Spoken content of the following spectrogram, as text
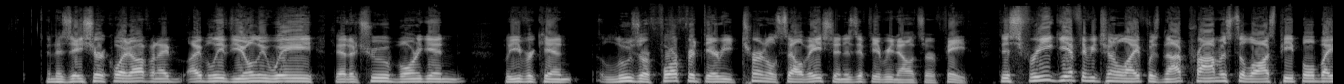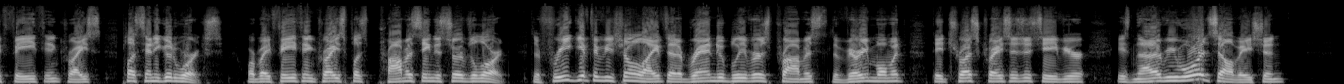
And as they share quite often, I, I believe the only way that a true born again believer can lose or forfeit their eternal salvation is if they renounce their faith. This free gift of eternal life was not promised to lost people by faith in Christ plus any good works, or by faith in Christ plus promising to serve the Lord. The free gift of eternal life that a brand new believer is promised the very moment they trust Christ as their Savior is not a reward salvation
